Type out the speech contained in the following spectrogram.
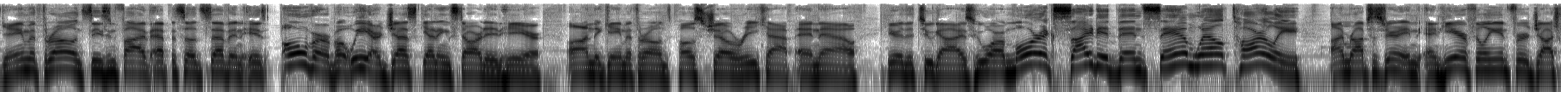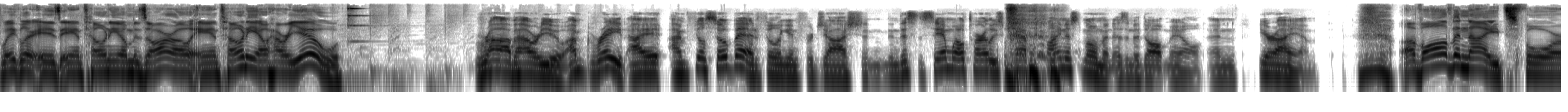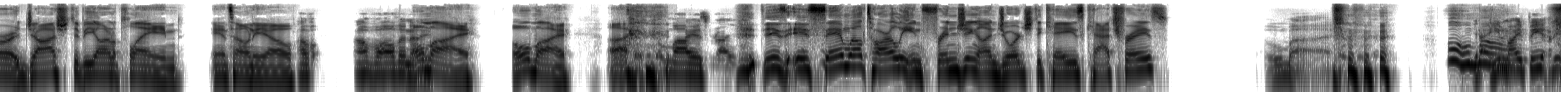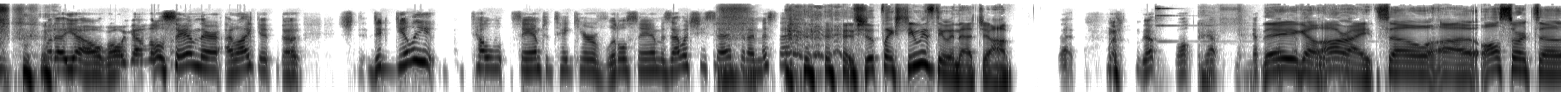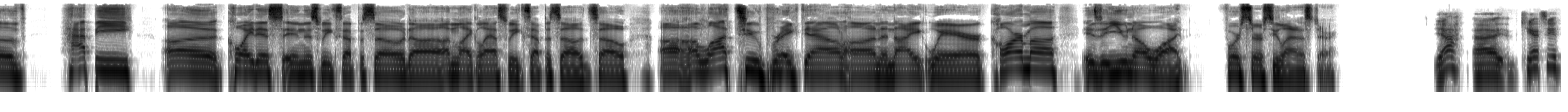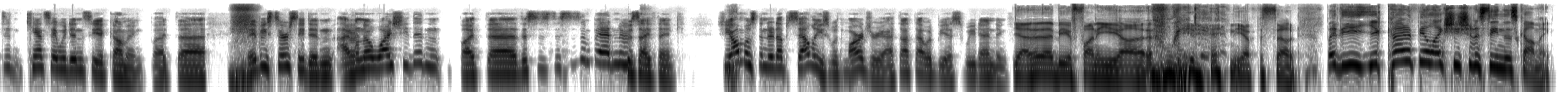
Game of Thrones season 5 episode 7 is over, but we are just getting started here on the Game of Thrones post-show recap and now here are the two guys who are more excited than Samwell Tarly. I'm Rob Sister, and, and here filling in for Josh Wigler is Antonio Mazzaro. Antonio, how are you? Rob, how are you? I'm great. I I feel so bad filling in for Josh, and, and this is Samwell Tarly's perhaps finest moment as an adult male, and here I am. Of all the nights for Josh to be on a plane, Antonio. Of, of all the nights. Oh my. Oh my. Uh, oh my is right. Is is Samwell Tarly infringing on George Takei's catchphrase? Oh my. oh yeah, my. he might be. I mean, but uh, yeah. Well, we got little Sam there. I like it. Uh, did Gilly tell Sam to take care of little Sam? Is that what she said? Did I miss that? she looked like she was doing that job. yep. Well, yep. yep There you go. All right. So, uh, all sorts of happy uh, coitus in this week's episode, uh, unlike last week's episode. So, uh, a lot to break down on a night where karma is a you know what for Cersei Lannister. Yeah, uh, can't see it. Didn't, can't say we didn't see it coming, but uh, maybe Cersei didn't. I don't know why she didn't, but uh, this is this isn't bad news. I think she almost ended up Sellies with Margaery. I thought that would be a sweet ending. Yeah, that'd be a funny uh, way to end the episode. But you, you kind of feel like she should have seen this coming.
